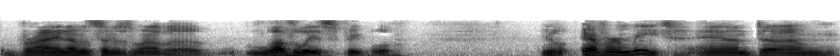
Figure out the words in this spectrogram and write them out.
Brian Evenson is one of the loveliest people you'll ever meet, and um,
